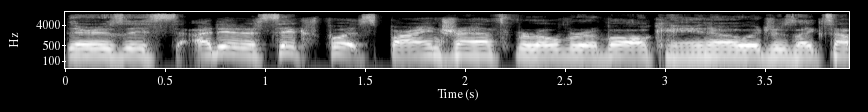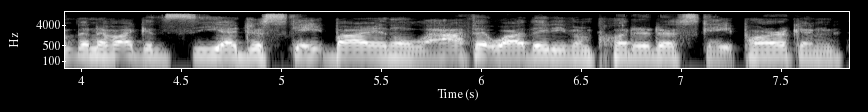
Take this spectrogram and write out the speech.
There's this, I did a six foot spine transfer over a volcano, which is like something if I could see, I'd just skate by and laugh at why they'd even put it at a skate park. And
